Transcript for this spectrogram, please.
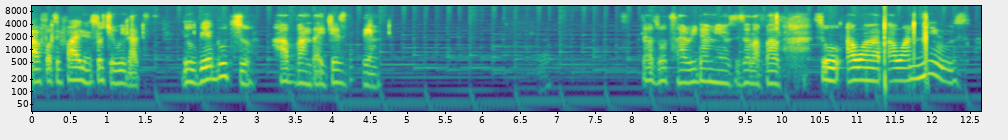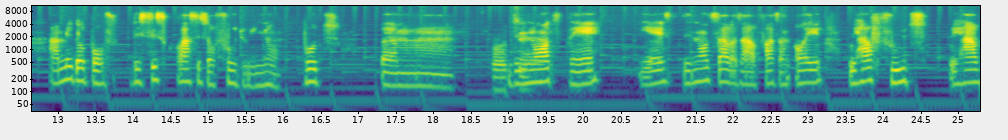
are fortified in such a way that they'll be able to have and digest them. That's what harida meals is all about. So our our meals are made up of the six classes of food we know. Both um the nuts there yes the nuts serve as our fat and oil. We have fruits we have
